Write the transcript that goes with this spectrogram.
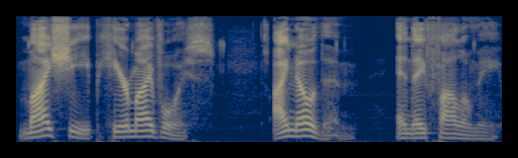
My sheep hear my voice. I know them, and they follow me.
